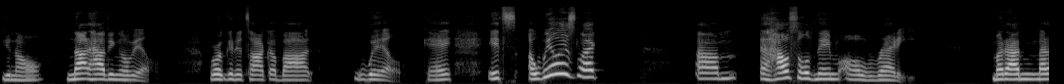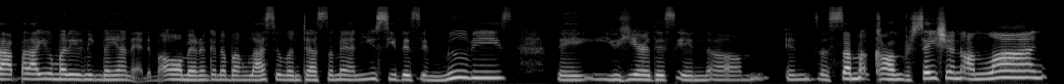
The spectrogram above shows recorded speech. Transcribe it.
you know, not having a will. We're going to talk about will. Okay? It's a will is like um, a household name already. Marami, marami palagi maririnig na yan eh. Diba? Oh, meron ka na bang Last Will and Testament? You see this in movies. They, you hear this in um, in the some conversation online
